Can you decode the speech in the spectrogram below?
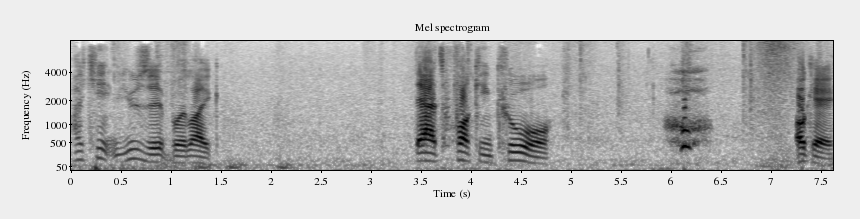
I can't use it, but like... That's fucking cool. Oh, okay.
